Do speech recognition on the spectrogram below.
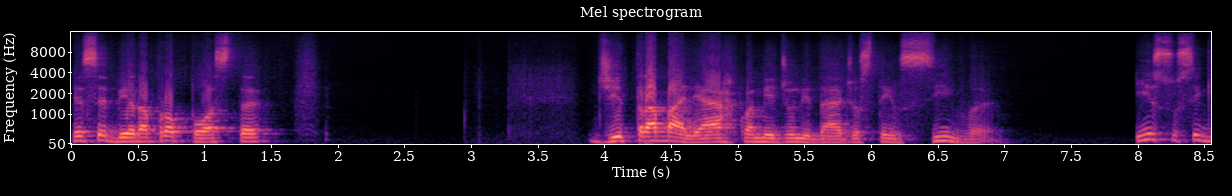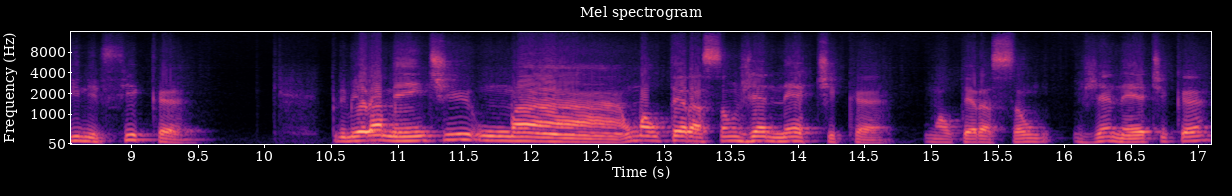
receberam a proposta de trabalhar com a mediunidade ostensiva. Isso significa, primeiramente, uma, uma alteração genética, uma alteração genética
